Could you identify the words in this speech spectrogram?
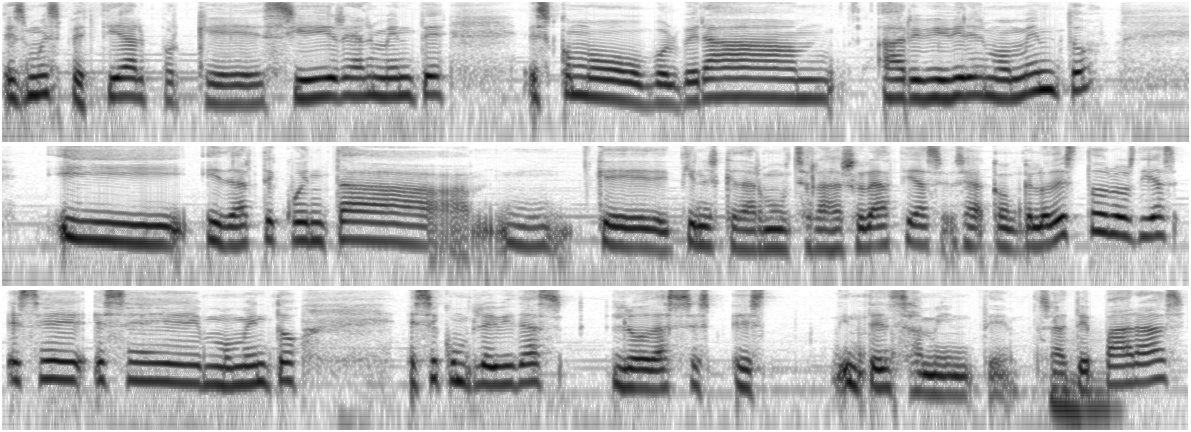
es muy especial porque sí realmente es como volver a, revivir el momento. Y, darte cuenta mm, que tienes que dar muchas las gracias. O sea, aunque lo des todos los días, ese, ese momento, ese cumplevidas lo das intensamente. O sea, te paras,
